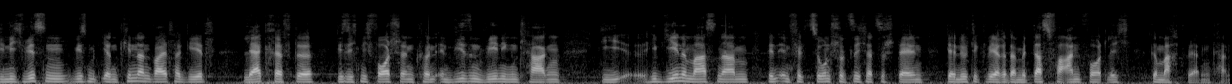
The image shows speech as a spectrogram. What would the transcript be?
die nicht wissen, wie es mit ihren Kindern weitergeht, Lehrkräfte, die sich nicht vorstellen können, in diesen wenigen Tagen die Hygienemaßnahmen, den Infektionsschutz sicherzustellen, der nötig wäre, damit das verantwortlich gemacht werden kann.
